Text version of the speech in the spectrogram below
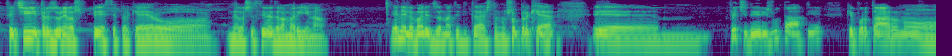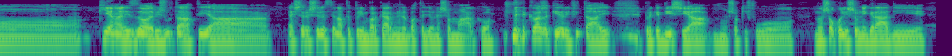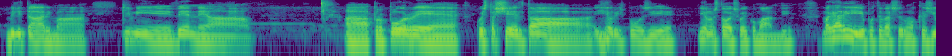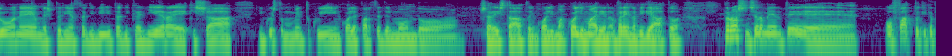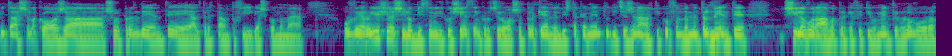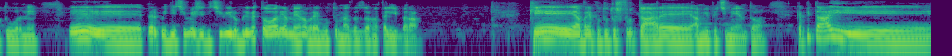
Feci tre giorni alla Spezia perché ero nella sezione della Marina e nelle varie giornate di test, non so perché, eh, feci dei risultati che portarono chi analizzò i risultati a essere selezionato per imbarcarmi nel battaglione San Marco, cosa che io rifiutai perché dissi, ah, non so chi fu, non so quali sono i gradi militari, ma chi mi venne a, a proporre questa scelta io risposi io non sto ai suoi comandi. Magari poteva essere un'occasione, un'esperienza di vita, di carriera e chissà in questo momento qui in quale parte del mondo sarei stato, in quali, quali mari avrei navigato. Però sinceramente eh, ho fatto che capitasse una cosa sorprendente e altrettanto figa secondo me ovvero io scelsi l'obiezione di coscienza in Croce Rossa perché nel distaccamento di Cesenatico fondamentalmente si lavorava perché effettivamente era un lavoro a turni e per quei dieci mesi di civile obbligatori almeno avrei avuto mezza giornata libera che avrei potuto sfruttare a mio piacimento. Capitai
